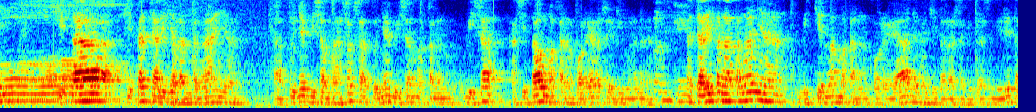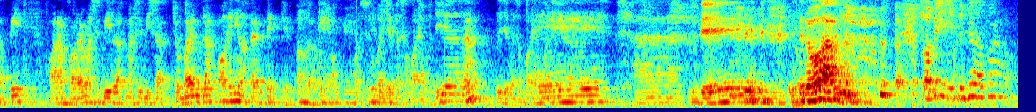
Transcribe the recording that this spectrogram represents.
kita kita cari jalan tengahnya. Satunya bisa masak satunya bisa makanan bisa kasih tahu makanan Korea rasanya gimana. Oke. Kita cari tengah-tengahnya bikinlah makanan Korea dengan cita rasa kita sendiri tapi orang Korea masih bila masih bisa. Cobain bilang oh ini otentik gitu. Oke oke. Harus lu belajar bahasa Korea sama dia. Hah? Belajar bahasa Korea sama dia. eh ah, itu doang. Tapi itunya apa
